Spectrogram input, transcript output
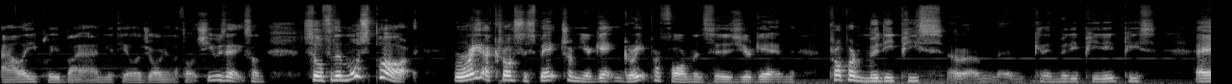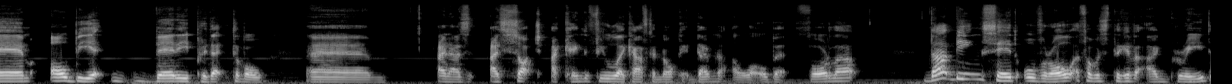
Ali, played by Anya Taylor Joy, and I thought she was excellent. So for the most part, right across the spectrum, you're getting great performances. You're getting proper moody piece, or um, kind of moody period piece, um, albeit very predictable. Um, and as as such, I kind of feel like I have to knock it down a little bit for that. That being said, overall, if I was to give it a grade,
